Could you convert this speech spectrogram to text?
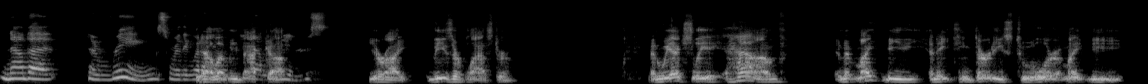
Now that the rings where they would yeah, let me back up. You're right. These are plaster. And we actually have, and it might be an 1830s tool or it might be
